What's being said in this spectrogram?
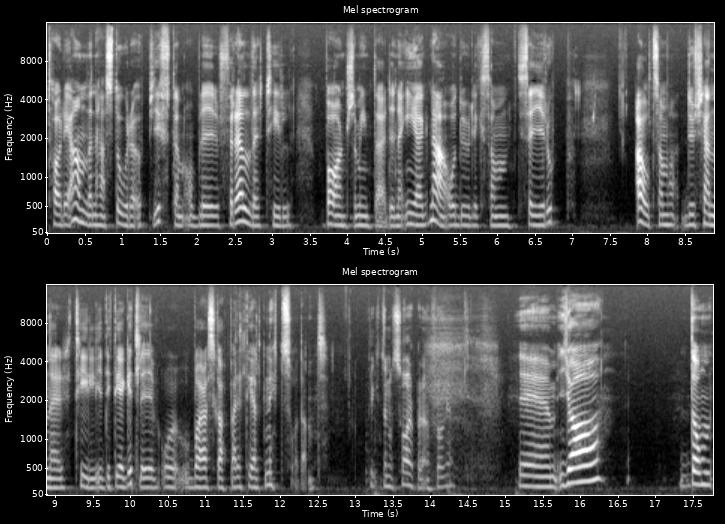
tar dig an den här stora uppgiften och blir förälder till barn som inte är dina egna och du liksom säger upp allt som du känner till i ditt eget liv och, och bara skapar ett helt nytt sådant. Fick du något svar på den frågan? Um, ja, de,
